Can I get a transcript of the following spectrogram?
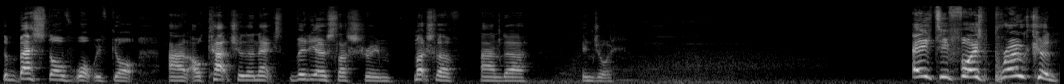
the best of what we've got. And I'll catch you in the next video slash stream. Much love and uh, enjoy. 84 is broken.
